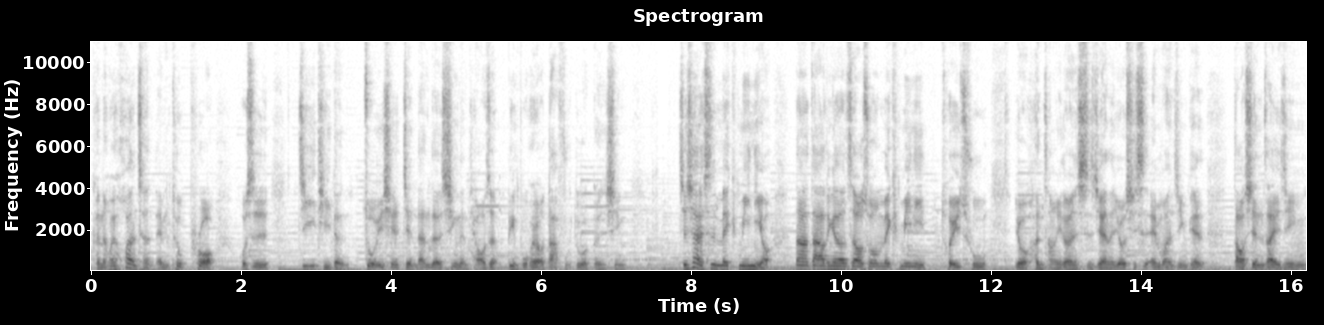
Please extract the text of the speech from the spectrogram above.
可能会换成 M2 Pro 或是机体等做一些简单的性能调整，并不会有大幅度的更新。接下来是 Mac Mini 哦，那大家应该都知道说 Mac Mini 推出有很长一段时间了，尤其是 M1 晶片到现在已经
